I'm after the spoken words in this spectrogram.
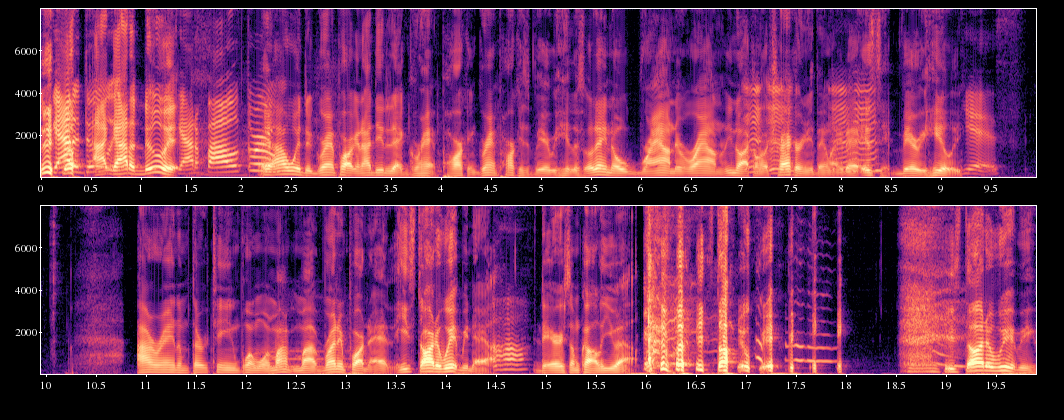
you gotta do I it. I gotta do You it. gotta follow through. Yeah, I went to Grant Park and I did it at Grant Park, and Grant Park is very hilly, so there ain't no round and round, you know, like on a track or anything like that. It's very hilly. yes. I ran point one. My my running partner, he started with me now. Uh huh. Darius, I'm calling you out. he started with me. he started with me,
